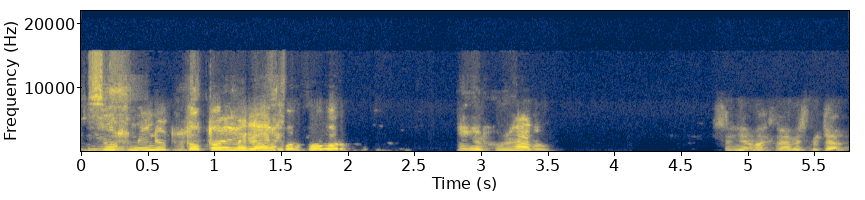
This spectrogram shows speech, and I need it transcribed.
Dos minutos. Doctor estoy Melanio, por favor. En el juzgado. Señor magistrado, ¿me escucha?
